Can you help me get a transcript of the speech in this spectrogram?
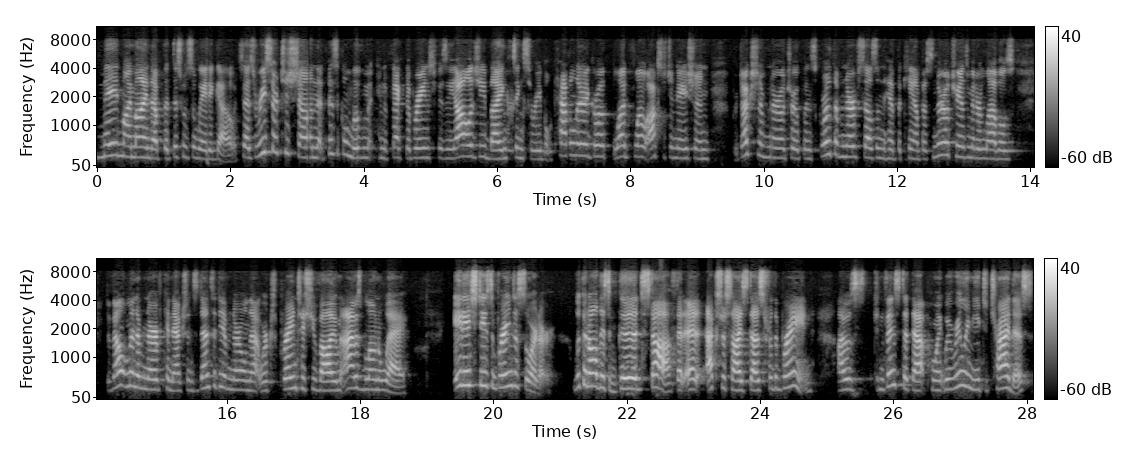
made my mind up that this was the way to go. It says research has shown that physical movement can affect the brain's physiology by increasing cerebral capillary growth, blood flow, oxygenation, production of neurotrophins, growth of nerve cells in the hippocampus, neurotransmitter levels, development of nerve connections, density of neural networks, brain tissue volume, and I was blown away. ADHD is a brain disorder. Look at all this good stuff that exercise does for the brain. I was convinced at that point we really need to try this.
